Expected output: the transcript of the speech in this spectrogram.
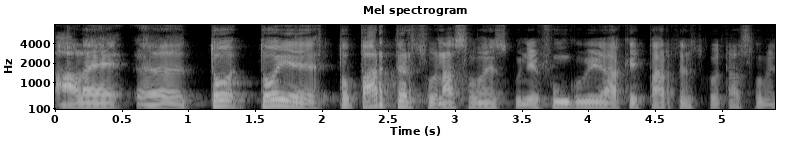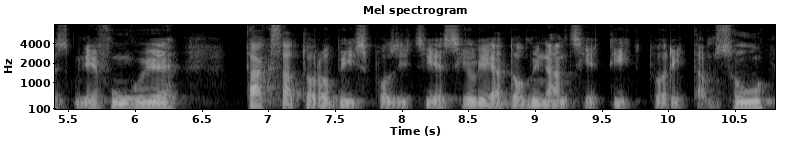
Ale e, to, to, je, to partnerstvo na Slovensku nefunguje a keď partnerstvo na Slovensku nefunguje, tak sa to robí z pozície sily a dominancie tých, ktorí tam sú.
